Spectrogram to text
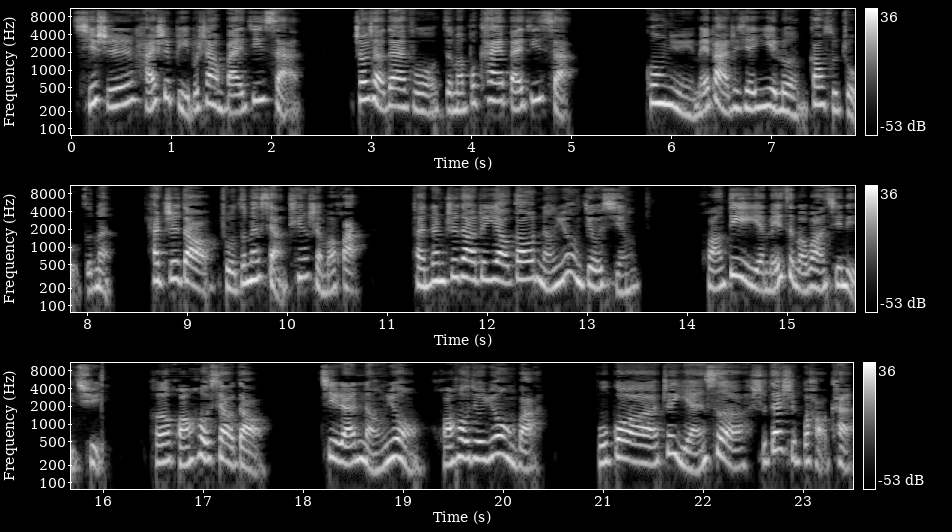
其实还是比不上白鸡散。周小大夫怎么不开白鸡散？宫女没把这些议论告诉主子们，她知道主子们想听什么话，反正知道这药膏能用就行。皇帝也没怎么往心里去，和皇后笑道：“既然能用，皇后就用吧。不过这颜色实在是不好看。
